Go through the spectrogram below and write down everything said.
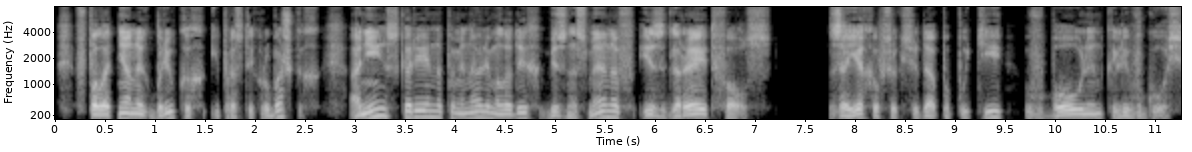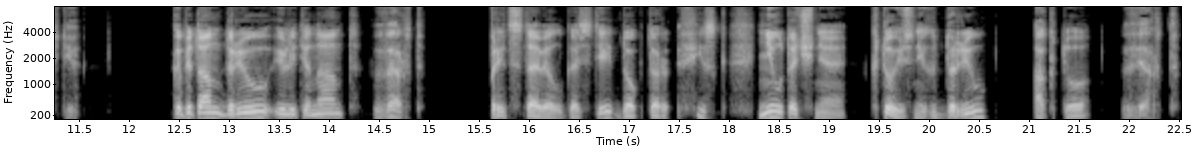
в полотняных брюках и простых рубашках они скорее напоминали молодых бизнесменов из Грейт-Фоллс, заехавших сюда по пути в боулинг или в гости. Капитан Дрю и лейтенант Верт представил гостей доктор Фиск, не уточняя, кто из них Дрю, а кто Верт.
